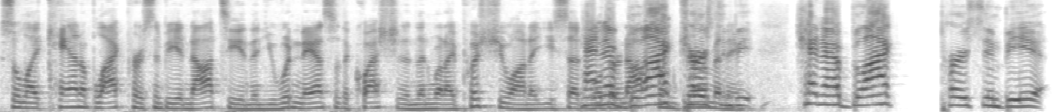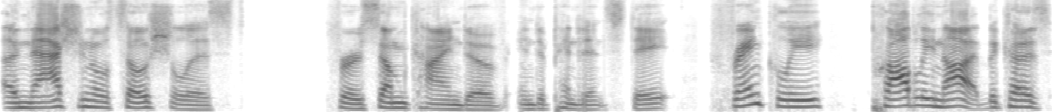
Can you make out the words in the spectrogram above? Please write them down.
so like, can a black person be a Nazi?" And then you wouldn't answer the question, and then when I pushed you on it, you said, Can "Well, a they're not from Germany." be? Can a black person be a national socialist for some kind of independent state? Frankly, probably not, because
